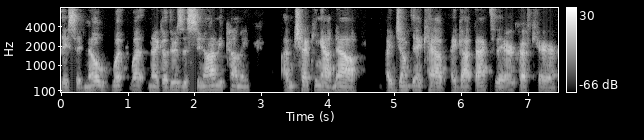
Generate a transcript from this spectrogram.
They said, No, what, what? And I go, There's a tsunami coming. I'm checking out now. I jumped in a cab. I got back to the aircraft carrier.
